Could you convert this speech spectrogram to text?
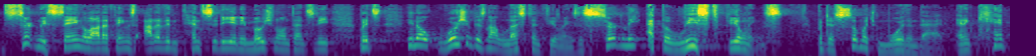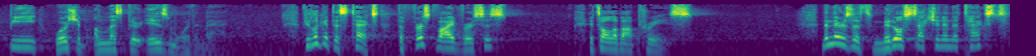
certainly saying a lot of things out of intensity and emotional intensity, but it's, you know, worship is not less than feelings. It's certainly at the least feelings, but there's so much more than that. And it can't be worship unless there is more than that. If you look at this text, the first five verses, it's all about praise. Then there's this middle section in the text,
